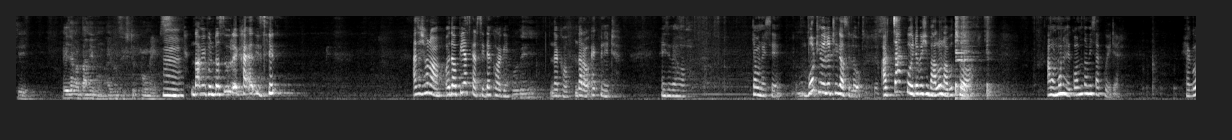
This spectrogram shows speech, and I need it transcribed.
কি এই যে আমার দামি phone iPhone sixty pro max হুম দামি ফোনটা সুরে খায়া দিছে। আচ্ছা শোনো ওই দাও পেঁয়াজ কাটছি দেখো আগে। দেখো। দাঁড়াও এক মিনিট। এই যে দেখো কেমন হয়েছে? বটি হইলে ঠিক আছিল। আর চাক্কু এটা বেশি ভালো না বুঝছ? আমার মনে হয় কম দামি চাক্কু এটা। হ্যাঁ গো।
